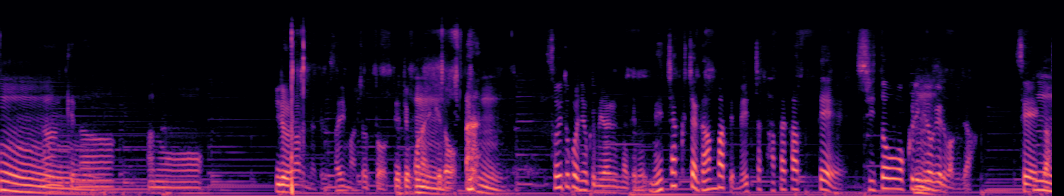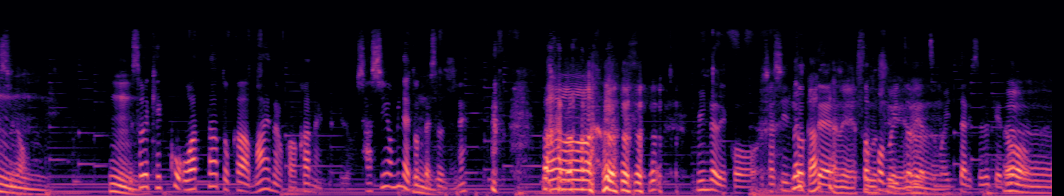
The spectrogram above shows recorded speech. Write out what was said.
うん。なんけな、あのーいろいろあるんだけどさ、今ちょっと出てこないけど、うん。そういうところによく見られるんだけど、めちゃくちゃ頑張ってめっちゃ戦って、死闘を繰り広げるわけじゃん。生か死の。うん。でそれ結構終わった後か前なのかわかんないんだけど、写真をみんなで撮ったりするんだよね。みんなでこう、写真撮って、ねそっぽ向いとるやつもいたりするけど、うん。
